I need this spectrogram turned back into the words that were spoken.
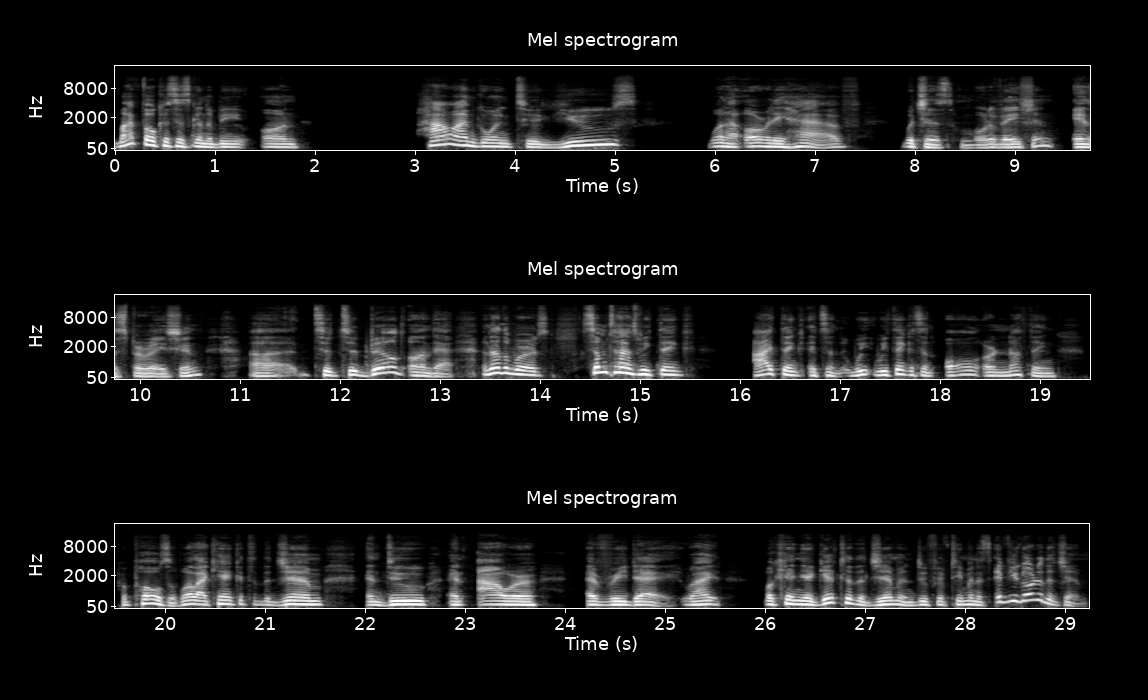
my focus is going to be on how I'm going to use what I already have, which is motivation, inspiration, uh, to to build on that. In other words, sometimes we think, I think it's an we we think it's an all or nothing proposal. Well, I can't get to the gym and do an hour every day, right? But can you get to the gym and do 15 minutes if you go to the gym?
